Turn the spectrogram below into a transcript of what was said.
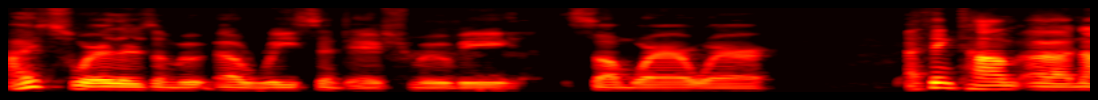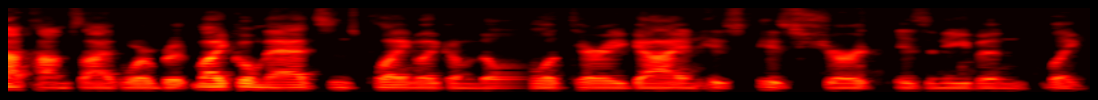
I swear there's a, mo- a recent-ish movie somewhere where I think Tom, uh, not Tom Sizemore, but Michael Madsen's playing like a military guy, and his his shirt isn't even like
